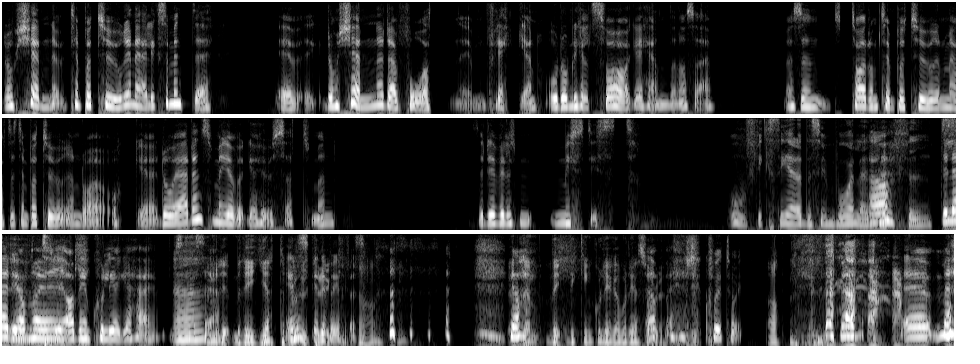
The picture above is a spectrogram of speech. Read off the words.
de känner, temperaturen är liksom inte... Eh, de känner där på eh, fläcken och de blir helt svaga i händerna. och Så här. Men sen tar de temperaturen, mäter temperaturen då och eh, då är den som i övriga huset. Men, så det är väldigt liksom mystiskt. Ofixerade symboler, Ja, det är fint Det lärde jag mig uttryck. av en kollega här. Ska Ja. jag Men säga. det, men det är jättebra Älskade uttryck. Ja. Ja. Vem, vil- vilken kollega var det sa Ja, du? det kommer jag inte ihåg. Ja. Men, eh, men,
